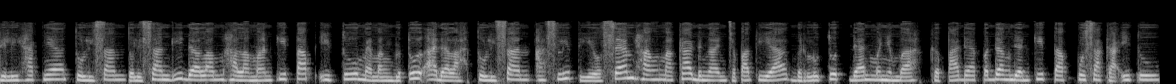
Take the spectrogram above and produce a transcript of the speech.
dilihatnya tulisan-tulisan di dalam halaman kitab itu memang betul adalah tulisan asli Tio Sam Hang maka dengan cepat ia berlutut dan menyembah kepada pedang dan kitab pusaka itu,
